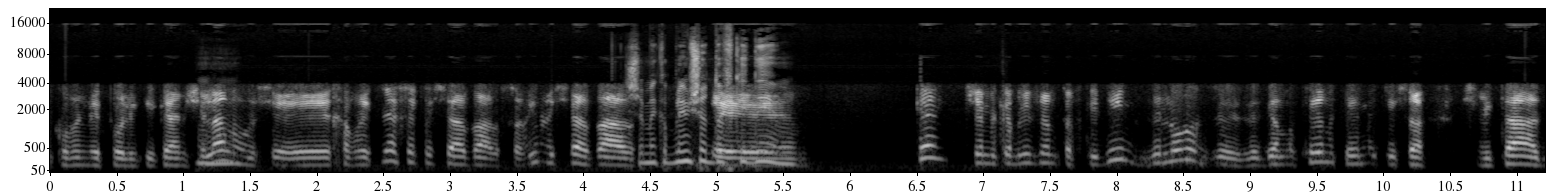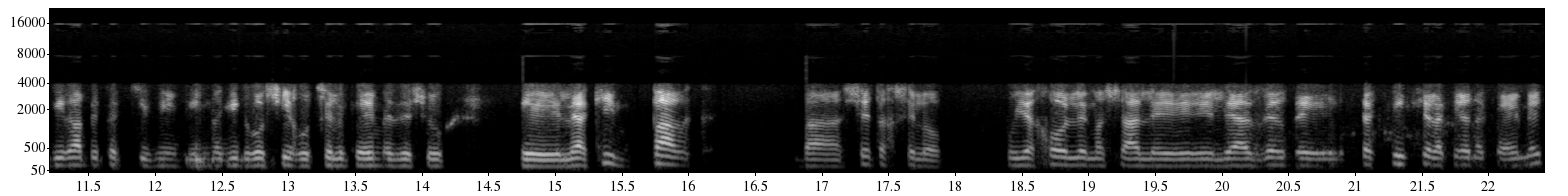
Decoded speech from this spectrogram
כל מיני פוליטיקאים שלנו, שחברי כנסת לשעבר, שרים לשעבר. שמקבלים שם תפקידים. אה, כן, שמקבלים שם תפקידים, זה לא רק זה, זה גם הקרן הקיימת יש לה שליטה אדירה בתקציבים. אם נגיד ראש עיר רוצה לקיים איזשהו, אה, להקים פארק בשטח שלו, הוא יכול למשל אה, להיעזר בתקציב של הקרן הקיימת,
